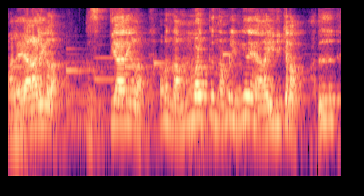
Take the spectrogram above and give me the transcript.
മലയാളികളാണ് ക്രിസ്ത്യാനികളാണ്. അപ്പൊ നമ്മൾക്ക് നമ്മൾ ഇങ്ങനെ ആയിരിക്കണം. അത്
